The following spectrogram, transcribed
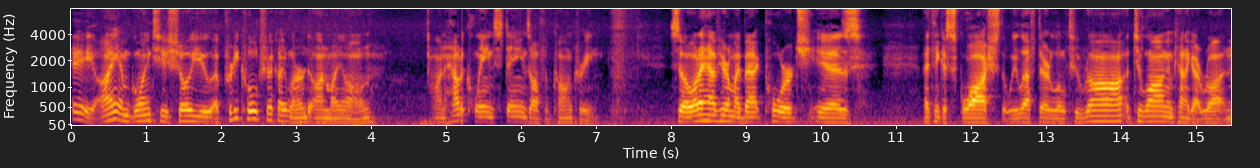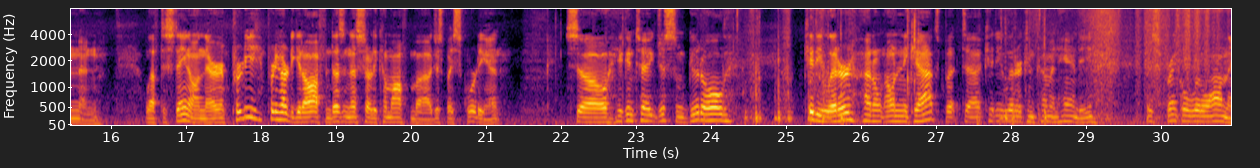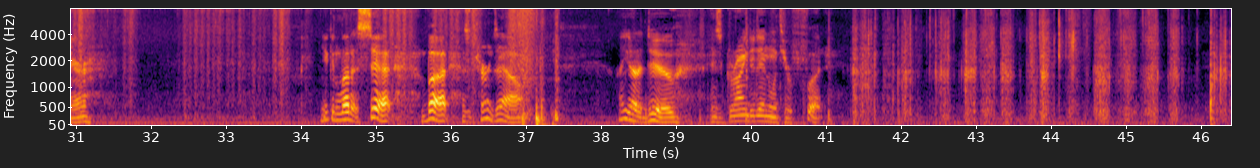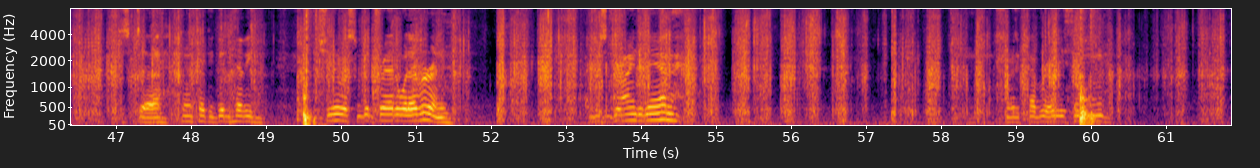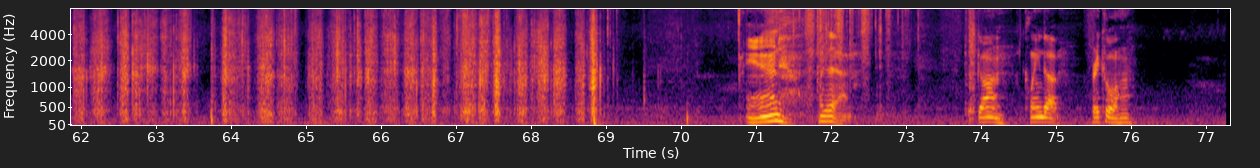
Hey, I am going to show you a pretty cool trick I learned on my own on how to clean stains off of concrete. So what I have here on my back porch is I think a squash that we left there a little too raw, too long and kind of got rotten and left a stain on there. Pretty pretty hard to get off and doesn't necessarily come off uh, just by squirting it. So you can take just some good old kitty litter. I don't own any cats, but uh, kitty litter can come in handy. Just sprinkle a little on there. You can let it sit, but as it turns out, all you gotta do is grind it in with your foot. Just uh, gonna take a good heavy shoe with some good tread or whatever and just grind it in. Try to cover everything. And look at that. It's gone. Cleaned up. Pretty cool, huh?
